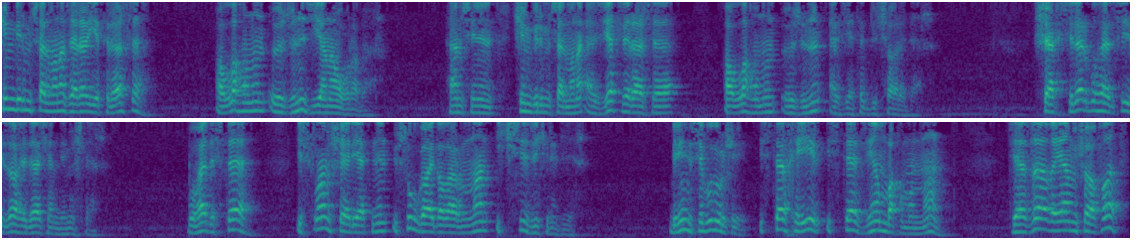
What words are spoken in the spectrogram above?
Kim bir müsəlmana zərər yetirərsə, Allah onun özünü ziyana uğradar. Həmsinin kim bir müsəlmana əziyyət verərsə, Allah onun özünü əziyyətə düçar edər. Şərhçilər bu hədisi izah edərkən demişlər. Bu hədisdə İslam şəriətinin üsul qaydalarından ikisi zikr edilir. Birincisi budur ki, istər xeyir, istər ziyan baxımından cəza və ya mükafat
